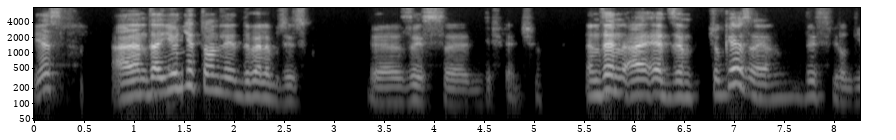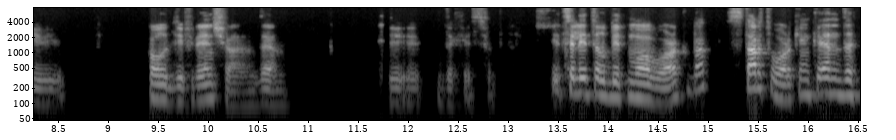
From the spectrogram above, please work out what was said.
yes? And uh, you need only develop this, uh, this uh, differential. And then I add them together, and this will give you whole differential, and then the, the history. It's a little bit more work, but start working and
